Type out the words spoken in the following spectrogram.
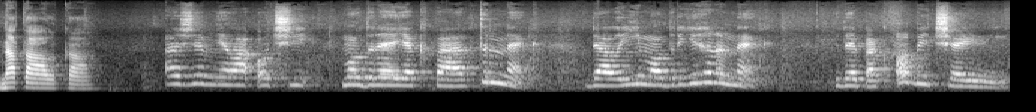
Natálka. A že měla oči modré jak pár trnek, dal jí modrý hrnek, kde pak obyčejný,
